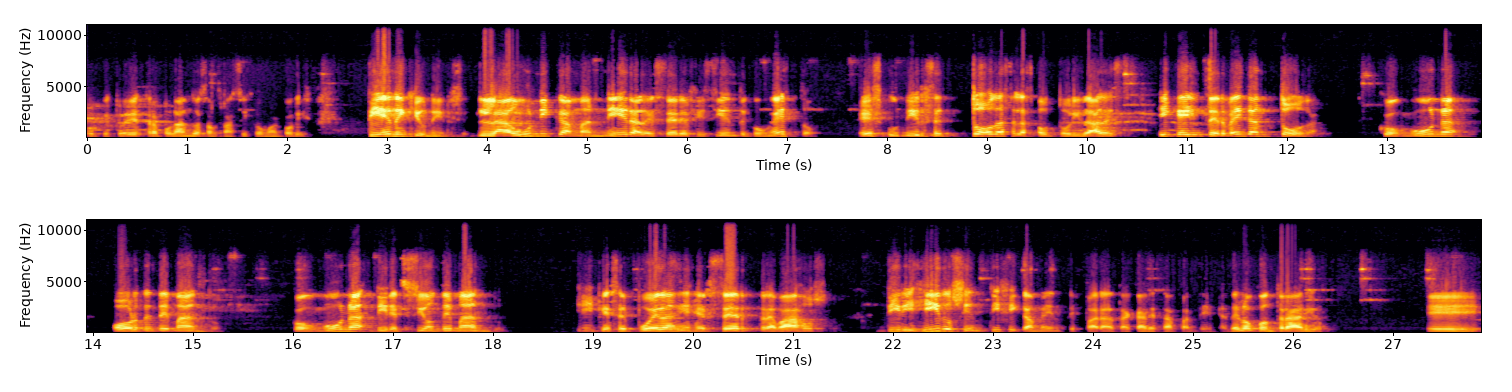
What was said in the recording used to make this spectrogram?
porque estoy extrapolando a San Francisco de Macorís, tienen que unirse. La única manera de ser eficiente con esto es unirse todas las autoridades y que intervengan todas con una orden de mando con una dirección de mando y que se puedan ejercer trabajos dirigidos científicamente para atacar esta pandemia. De lo contrario, eh,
